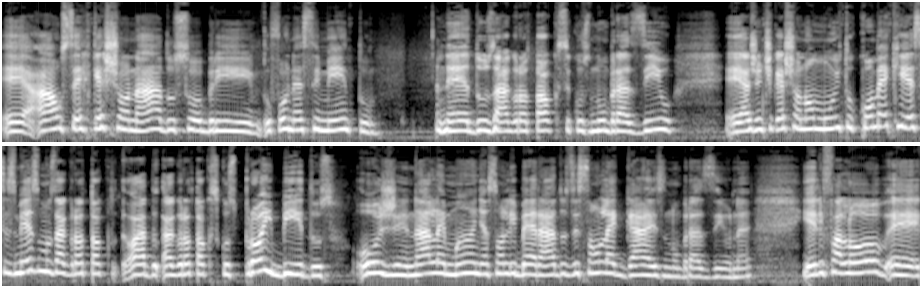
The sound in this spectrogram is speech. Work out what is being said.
é, ao ser questionado sobre o fornecimento né, dos agrotóxicos no Brasil, é, a gente questionou muito como é que esses mesmos agrotóxicos proibidos hoje na Alemanha são liberados e são legais no Brasil, né? E ele falou é,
